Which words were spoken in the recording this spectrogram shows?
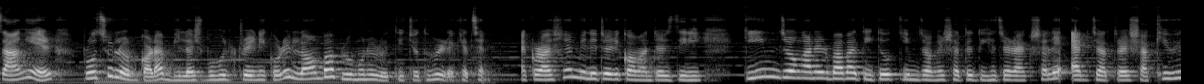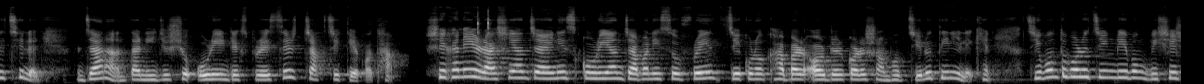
সাং এর প্রচলন করা বিলাসবহুল ট্রেনে করে লম্বা ভ্রমণের ঐতিহ্য ধরে রেখেছেন। এক রাশিয়ান মিলিটারি কমান্ডার যিনি কিম জং আনের বাবা, দ্বিতীয় কিম জংয়ের সাথে দুই হাজার এক সালে এক যাত্রায় সাক্ষী হয়েছিলেন। জানান তার নিজস্ব ওরিয়েন্ট এক্সপ্রেসের চাকচিকের কথা। সেখানে রাশিয়ান, চাইনিজ, কোরিয়ান, জাপানিজ ও ফ্রেঞ্চ যে কোনো খাবার অর্ডার করা সম্ভব ছিল, তিনি লেখেন। জীবন্ত বড় চিংড়ি এবং বিশেষ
